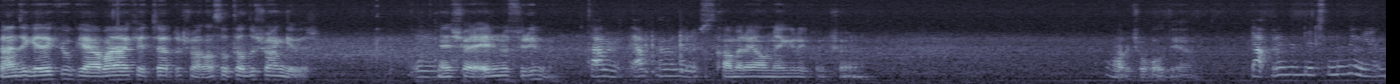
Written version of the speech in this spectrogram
bence gerek yok ya bayağı ketçaplı şu an. Asıl tadı şu an gelir. Hmm. Yani şöyle elini süreyim mi? Tamam yapmayabiliriz. Kamerayı almaya gerek yok şöyle. Abi çok oldu ya. Yapmayabilirsin dedim yani.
